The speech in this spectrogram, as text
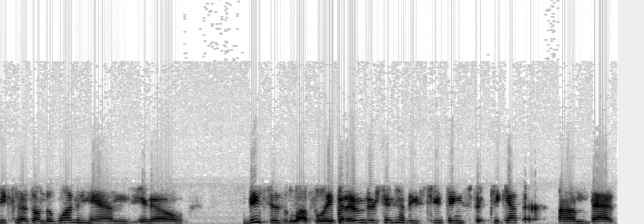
because, on the one hand, you know, this is lovely, but I don't understand how these two things fit together. Um, that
